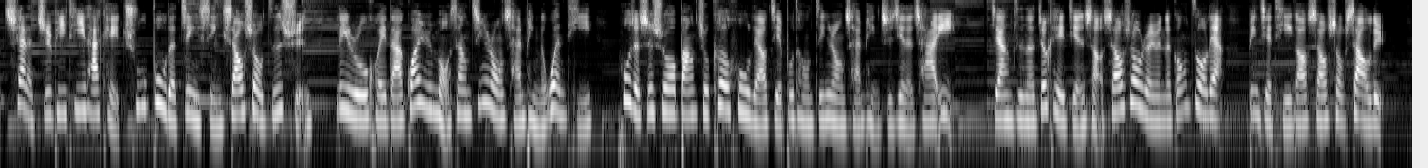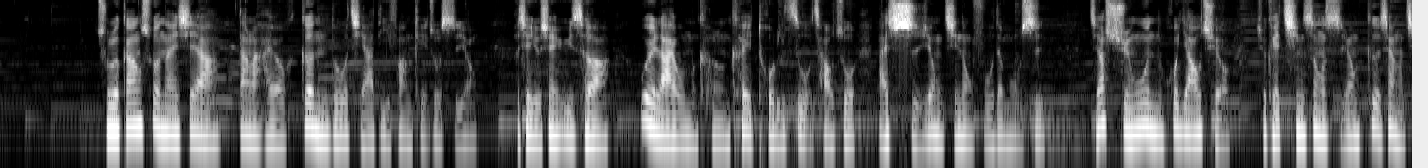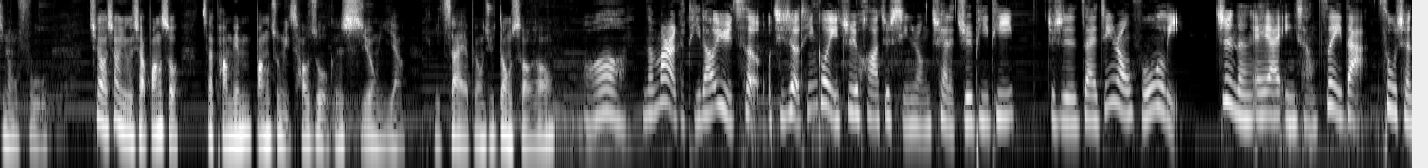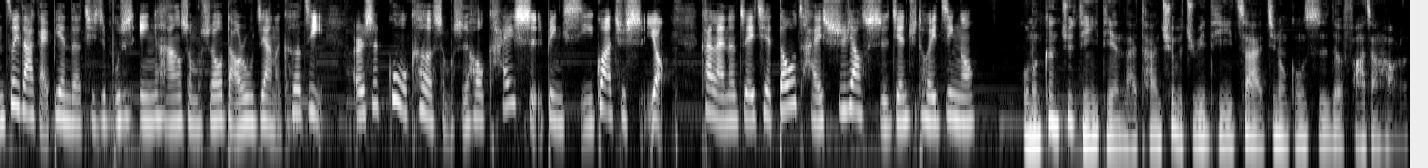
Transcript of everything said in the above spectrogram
Chat GPT 它可以初步的进行销售咨询，例如回答关于某项金融产品的问题，或者是说帮助客户了解不同金融产品之间的差异。这样子呢，就可以减少销售人员的工作量，并且提高销售效率。除了刚刚说的那些啊，当然还有更多其他地方可以做使用。而且有些人预测啊，未来我们可能可以脱离自我操作来使用金融服务的模式，只要询问或要求，就可以轻松的使用各项的金融服务。就好像有个小帮手在旁边帮助你操作跟使用一样，你再也不用去动手喽。哦，那 Mark 提到预测，我其实有听过一句话去形容 Chat GPT，就是在金融服务里，智能 AI 影响最大、促成最大改变的，其实不是银行什么时候导入这样的科技，而是顾客什么时候开始并习惯去使用。看来呢，这一切都还需要时间去推进哦。我们更具体一点来谈 Chat GPT 在金融公司的发展好了。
